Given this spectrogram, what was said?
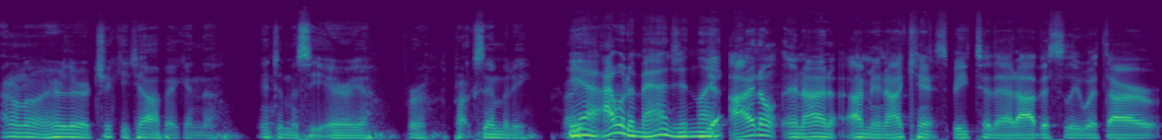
I don't know, I hear they're a tricky topic in the intimacy area for proximity. Right? yeah, I would imagine like yeah, I don't, and I, I mean, I can't speak to that. Obviously, with our,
